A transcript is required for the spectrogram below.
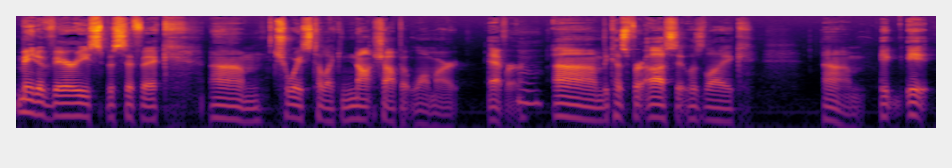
made a very specific um choice to like not shop at Walmart ever. Um, because for us, it was like um it it.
